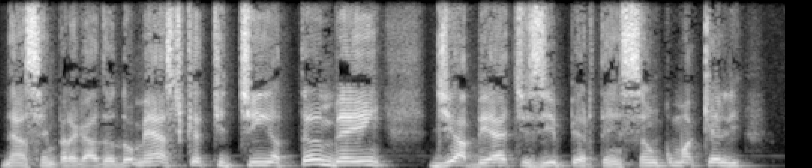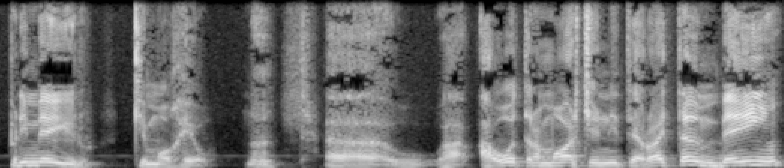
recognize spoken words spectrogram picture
nessa empregada doméstica que tinha também diabetes e hipertensão como aquele primeiro que morreu. né? A, outra morte em Niterói também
